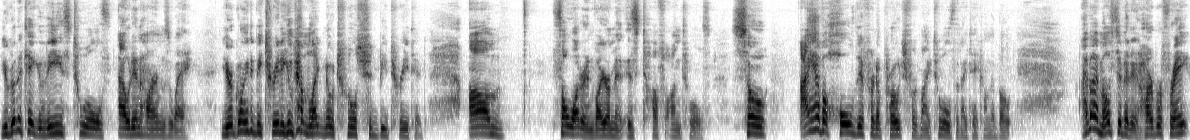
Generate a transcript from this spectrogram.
you're going to take these tools out in harm's way. You're going to be treating them like no tool should be treated. Um, saltwater environment is tough on tools. So I have a whole different approach for my tools that I take on the boat. I buy most of it at Harbor Freight.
